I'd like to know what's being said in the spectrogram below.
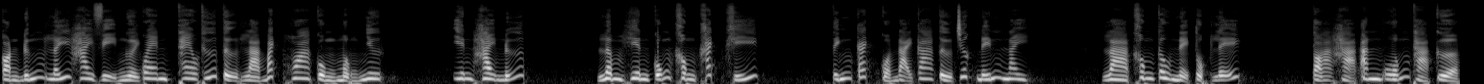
Còn đứng lấy hai vị người quen theo thứ tự là Bách Hoa cùng Mộng Như. Yên hai nữ. Lâm Hiên cũng không khách khí. Tính cách của đại ca từ trước đến nay. Là không câu nệ tục lễ. Tòa hạ ăn uống thả cửa.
